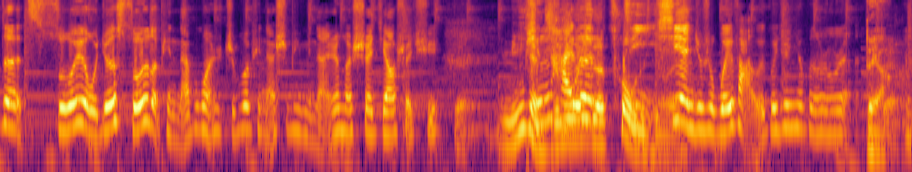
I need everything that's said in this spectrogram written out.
的所有，我觉得所有的平台，不管是直播平台、视频平台，任何社交社区，对明显直播一平台的个错误底。线就是违法违规，坚决不能容忍。对啊，嗯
